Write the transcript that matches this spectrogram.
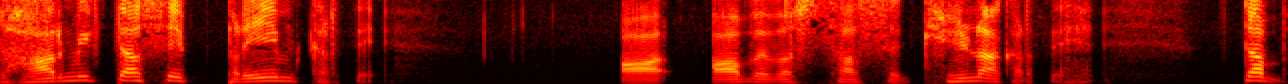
धार्मिकता से प्रेम करते और अव्यवस्था से घृणा करते हैं, तब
